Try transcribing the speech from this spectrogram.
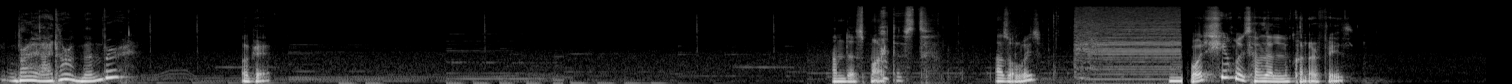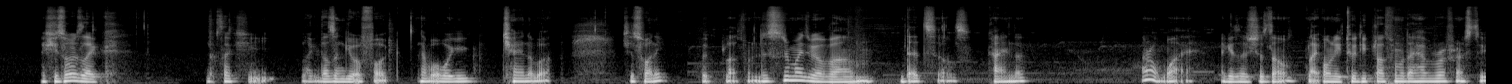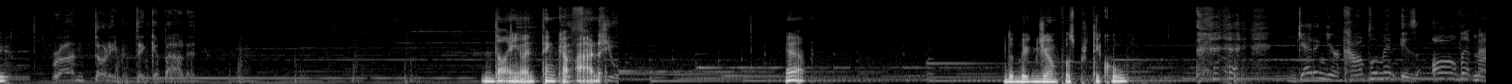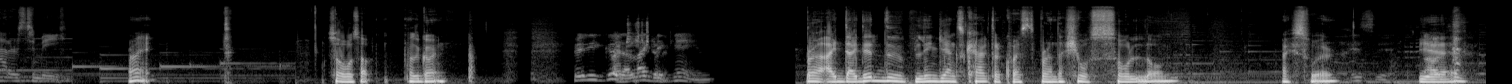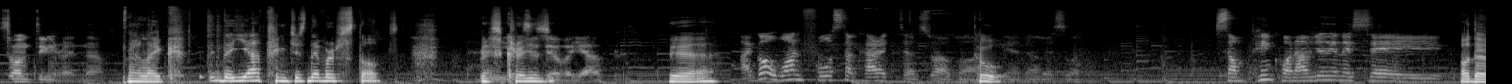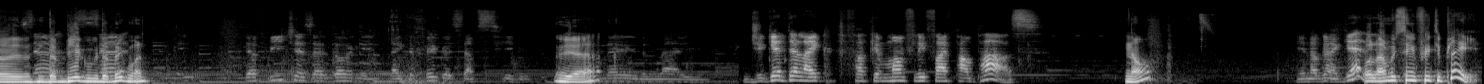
Bro, I don't remember. Okay. I'm the smartest. As always. Why does she always have that look on her face? Like she's always like looks like she like doesn't give a fuck about what you chatting about. Which is funny. Platform. This reminds me of um Dead Cells, kinda. I don't know why. I guess that's just the like only 2D platform that I have a reference to. Run, don't even think about it. Don't even think about it. Yeah. The big jump was pretty cool. Getting your compliment is all that matters to me. Right. So what's up? How's it going? Pretty good. I, like the game. Bruh, I, I did the Lingyang's character quest, bro, and that shit was so long. I swear. Is it? Yeah. That's what I'm doing right now. Bro, like, the yapping just never stops. Bro, It's he a crazy. a. Yeah. I got one four-star character as well, but Who? yeah, the other one. Some pink one. I'm just gonna say Oh, the the big the big one. the features are going in like the biggest I've seen. Yeah. Not even lying. Did you get the like fucking monthly five pound pass? No? You're not gonna get Well, it. are we saying free to play?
